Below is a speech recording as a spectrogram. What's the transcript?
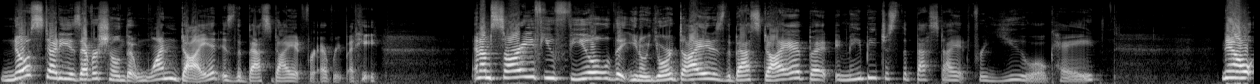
no study has ever shown that one diet is the best diet for everybody. And I'm sorry if you feel that, you know, your diet is the best diet, but it may be just the best diet for you, okay? Now,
